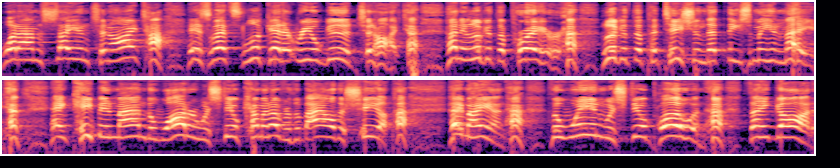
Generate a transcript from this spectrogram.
What I'm saying tonight is let's look at it real good tonight. Honey, look at the prayer. Look at the petition that these men made. And keep in mind the water was still coming over the bow of the ship. Amen. The wind was still blowing. Thank God.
